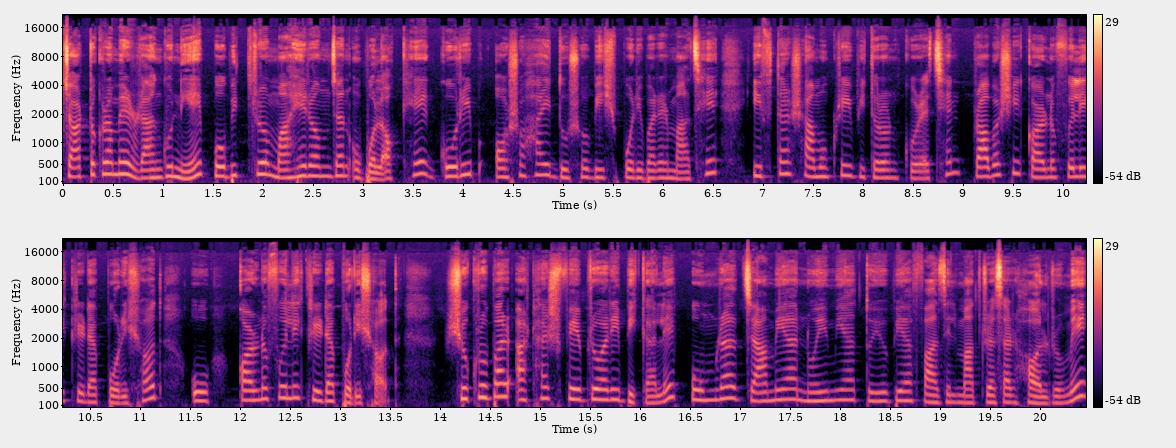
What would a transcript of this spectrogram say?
চট্টগ্রামের রাঙ্গুনিয়ে পবিত্র মাহে রমজান উপলক্ষে গরিব অসহায় দুশো বিশ পরিবারের মাঝে ইফতার সামগ্রী বিতরণ করেছেন প্রবাসী কর্ণফুলী ক্রীড়া পরিষদ ও কর্ণফুলী ক্রীড়া পরিষদ। শুক্রবার আঠাশ ফেব্রুয়ারি বিকালে পুমরা, জামিয়া, নৈমিয়া, তৈয়বিয়া ফাজিল মাদ্রাসার হলরুমে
